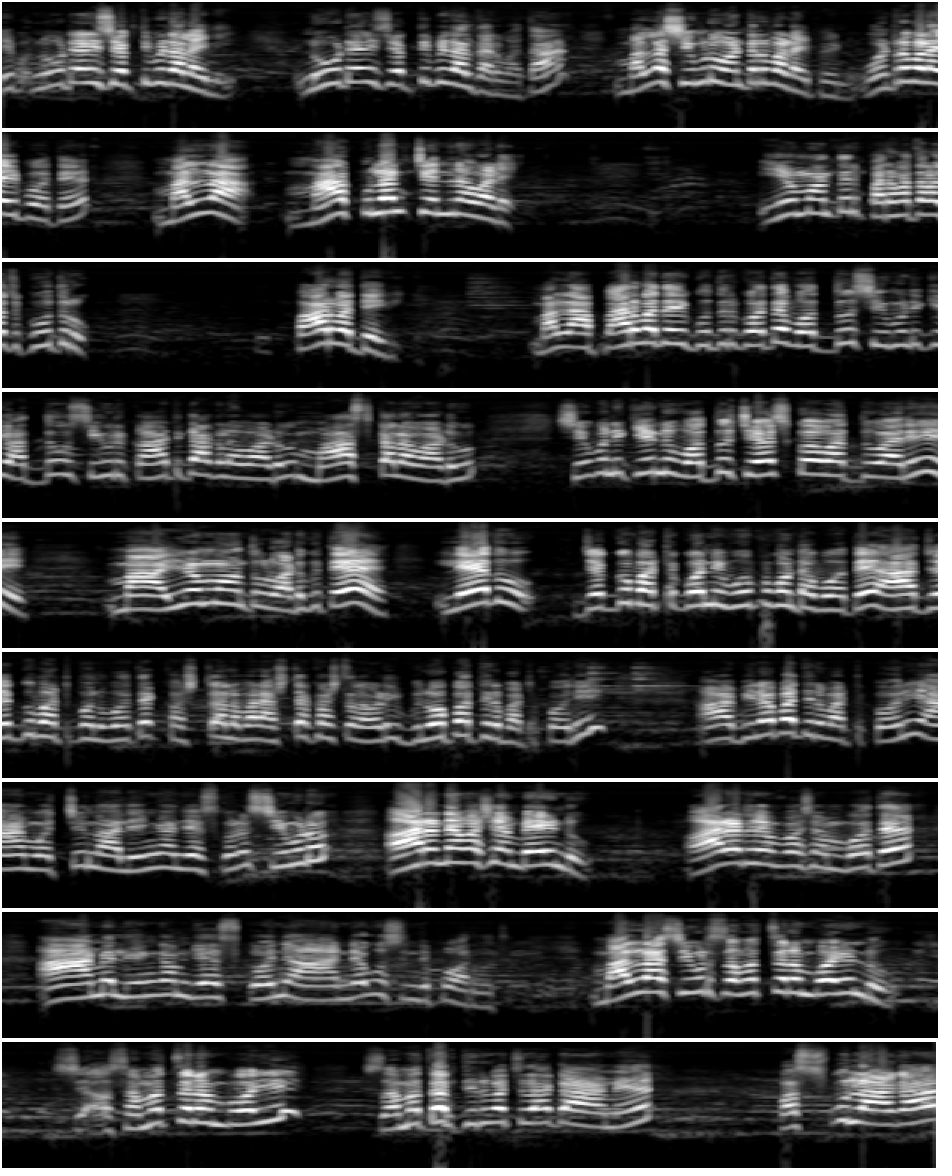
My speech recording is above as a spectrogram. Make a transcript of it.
ఇప్పుడు నూట ఎనిమిది శక్తిపీఠాలు అయినాయి. నూట ఎనిమిది శక్తిపీఠాల తర్వాత మళ్ళీ శివుడు ఒంటరివాడు అయిపోయింది ఒంటరివాడు అయిపోతే మళ్ళా మా కులానికి చెందినవాడే ఏమంతని పర్వతరాజు కూతురు. పార్వదేవి. మళ్ళీ ఆ పార్వదేవి కూతురికి వద్దు శివునికి వద్దు శివుడు కాటికాగలవాడు మాస్కలవాడు శివునికి నువ్వు వద్దు చేసుకోవద్దు అని మా అయ్యమ్మంతుడు అడిగితే లేదు జగ్గు పట్టుకొని ఊపుకుంటూ పోతే ఆ జగ్గు పట్టుకొని పోతే కష్టాలు పడి అష్ట కష్టాలు పడి బిలోపతిని పట్టుకొని ఆ బిలోపతిని పట్టుకొని ఆమె వచ్చి నా లింగం చేసుకొని శివుడు ఆరణ్య వశం వేయండు. ఆరణ్య వశం పోతే ఆమె లింగం చేసుకొని ఆనే కూర్చుంది పార్వతి. మళ్ళా శివుడు సంవత్సరం పోయిండు. సంవత్సరం పోయి సంవత్సరం తిరిగి వచ్చేదాకా ఆమె పసుపులాగా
